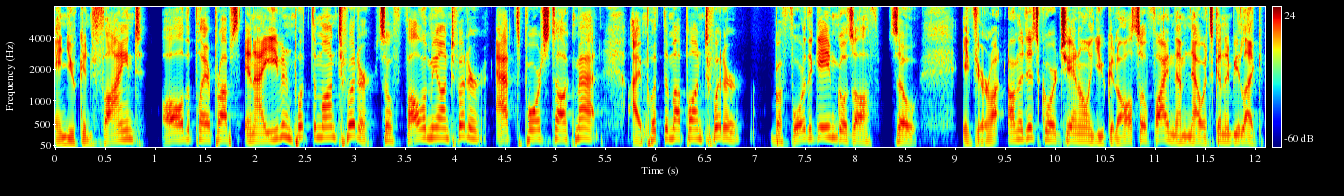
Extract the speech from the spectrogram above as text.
And you can find all the player props, and I even put them on Twitter. So follow me on Twitter at Sports Talk Matt. I put them up on Twitter before the game goes off. So if you're not on the Discord channel, you can also find them. Now it's going to be like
